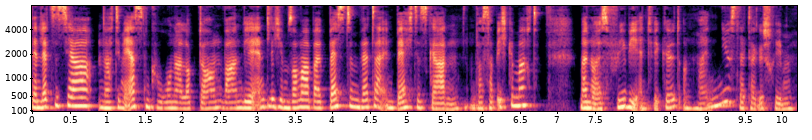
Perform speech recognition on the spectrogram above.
Denn letztes Jahr, nach dem ersten Corona-Lockdown, waren wir endlich im Sommer bei bestem Wetter in Berchtesgaden. Und was habe ich gemacht? Mein neues Freebie entwickelt und meinen Newsletter geschrieben.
